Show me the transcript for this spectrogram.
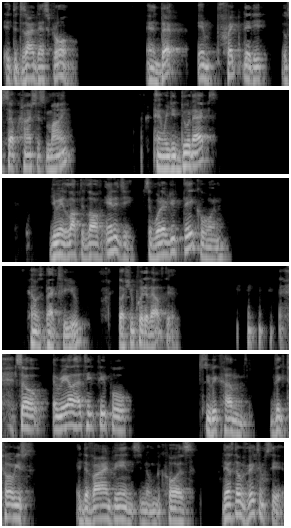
It's the desire that's strong. And that impregnated your subconscious mind. And when you do that, you unlock the law of energy. So whatever you think on comes back to you because you put it out there. so in reality, people to become victorious and divine beings, you know, because there's no victims here.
